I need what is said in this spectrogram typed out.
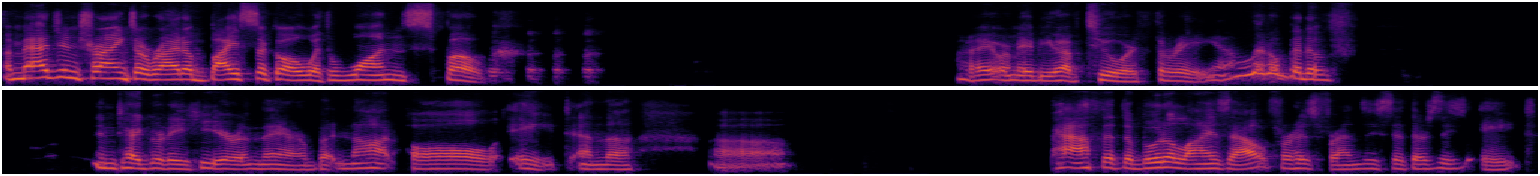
Imagine trying to ride a bicycle with one spoke. Right? Or maybe you have two or three, you know, a little bit of integrity here and there, but not all eight. And the uh, path that the Buddha lies out for his friends. He said there's these eight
